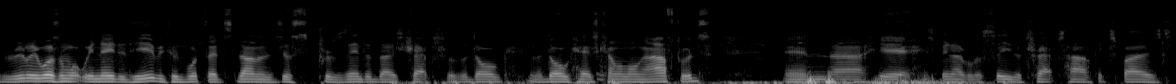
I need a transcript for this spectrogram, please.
It really wasn't what we needed here because what that's done is just presented those traps for the dog and the dog has come along afterwards and uh, yeah he's been able to see the traps half exposed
